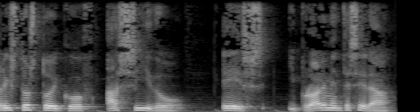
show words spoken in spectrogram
Risto Stoikov ha sido, es y probablemente será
